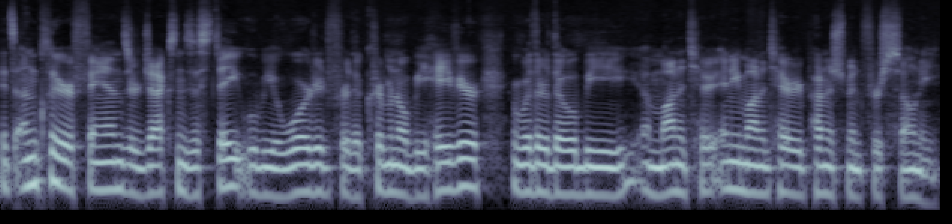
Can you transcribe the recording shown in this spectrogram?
It's unclear if fans or Jackson's estate will be awarded for the criminal behavior or whether there will be a monetary any monetary punishment for Sony.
